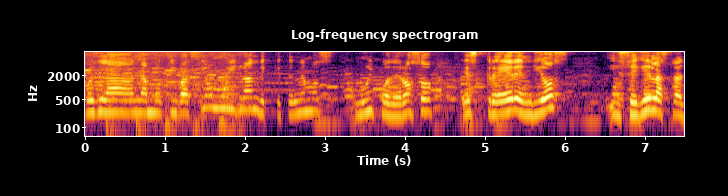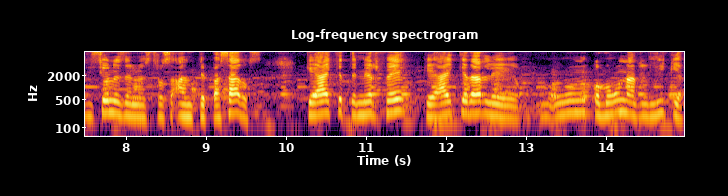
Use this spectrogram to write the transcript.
Pues la, la motivación muy grande que tenemos, muy poderoso, es creer en Dios y seguir las tradiciones de nuestros antepasados. Que hay que tener fe, que hay que darle un- como una reliquia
